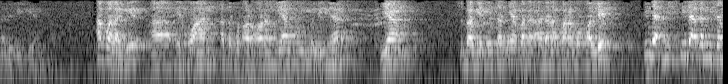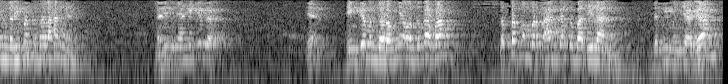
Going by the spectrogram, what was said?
Nah demikian. Apalagi uh, ikhwan ataupun orang-orang yang mengikutinya yang sebagian besarnya pada adalah para mukallid tidak tidak akan bisa menerima kesalahannya. Nah ini penyakit juga. Ya, hingga mendorongnya untuk apa? Tetap mempertahankan kebatilan demi menjaga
